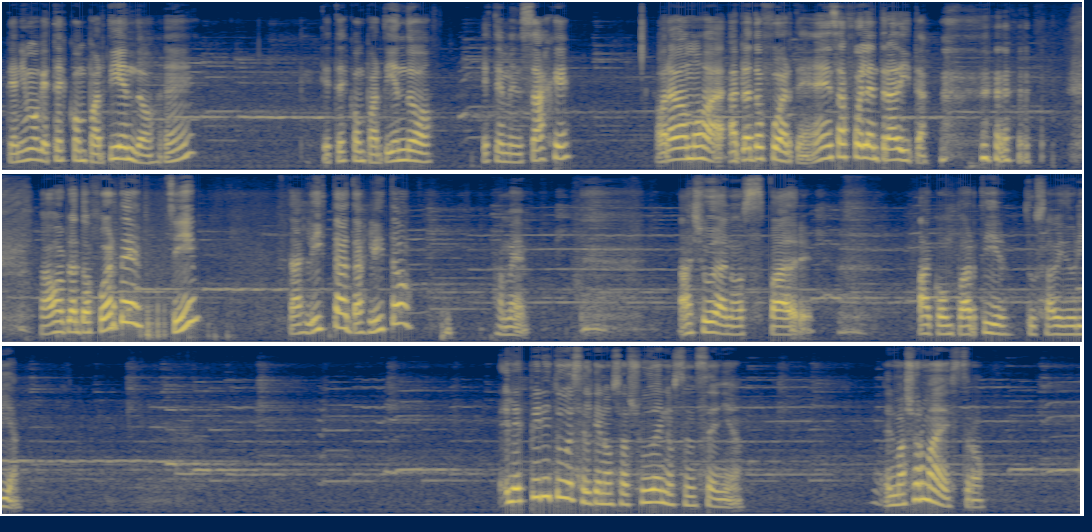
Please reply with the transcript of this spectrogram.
Te animo que estés compartiendo. ¿eh? que estés compartiendo este mensaje. Ahora vamos al plato fuerte. ¿eh? Esa fue la entradita. vamos al plato fuerte. ¿Sí? ¿Estás lista? ¿Estás listo? Amén. Ayúdanos, Padre, a compartir tu sabiduría. El Espíritu es el que nos ayuda y nos enseña. El mayor maestro,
